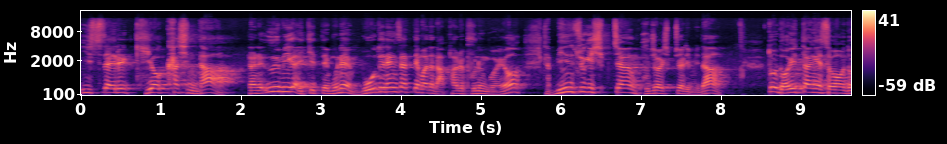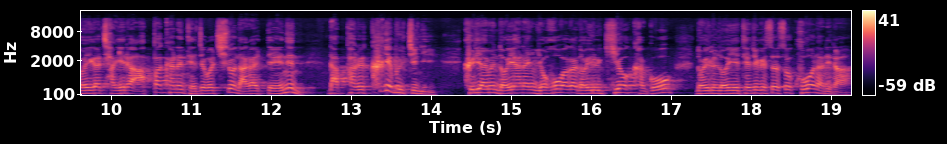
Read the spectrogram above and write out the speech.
이스라엘을 기억하신다라는 의미가 있기 때문에 모든 행사 때마다 나팔을 부는 거예요. 자, 민수기 10장 9절 10절입니다. 또 너희 땅에서 너희가 자기를 압박하는 대적을 치러 나갈 때에는 나팔을 크게 불지니 그리하면 너희 하나님 여호와가 너희를 기억하고 너희를 너희의 대적에서 구원하리라.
